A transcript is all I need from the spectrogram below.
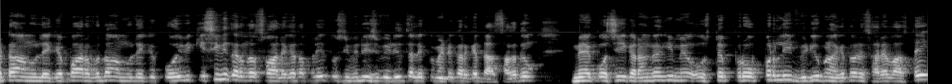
ਘਟਾਉਣ ਨੂੰ ਲੈ ਕੇ, ਭਾਰ ਵਧਾਉਣ ਨੂੰ ਲੈ ਕੇ ਕੋਈ ਵੀ ਕਿਸੇ ਵੀ ਤਰ੍ਹਾਂ ਦਾ ਸਵਾਲ ਹੈਗਾ ਤਾਂ ਪਲੀਜ਼ ਤੁਸੀਂ ਮੈਨੂੰ ਇਸ ਵੀਡੀਓ ਥੱਲੇ ਕਮੈਂਟ ਕਰਕੇ ਦੱਸ ਸਕਦੇ ਹੋ। ਮੈਂ ਕੋਸ਼ਿਸ਼ ਕਰਾਂਗਾ ਕਿ ਮੈਂ ਉਸ ਤੇ ਪ੍ਰੋਪਰਲੀ ਵੀਡੀਓ ਬਣਾ ਕੇ ਤੁਹਾਡੇ ਸਾਰੇ ਵਾਸਤੇ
